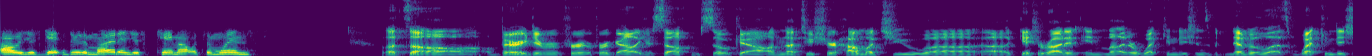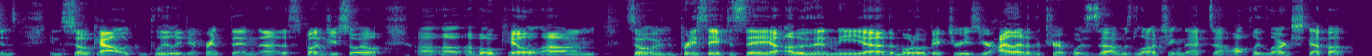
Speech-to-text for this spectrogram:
I was just getting through the mud and just came out with some wins. Well, that's uh, very different for, for a guy like yourself from SoCal. I'm not too sure how much you uh, uh, get to ride it in mud or wet conditions, but nevertheless, wet conditions in SoCal are completely different than uh, the spongy soil uh, uh, of Oak Hill. Um, so, pretty safe to say, other than the the moto victories, your highlight of the trip was was launching that awfully large step up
